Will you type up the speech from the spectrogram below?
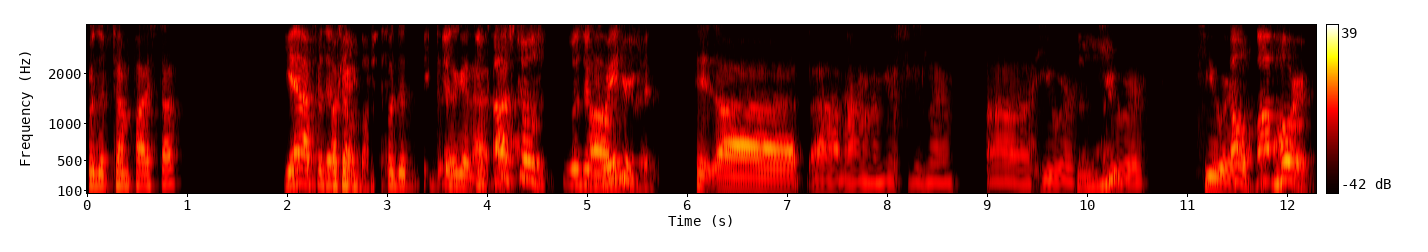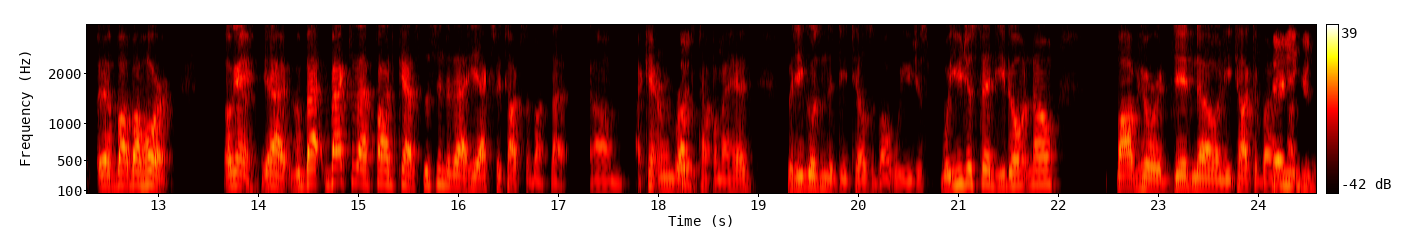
For the Tumpai stuff? Yeah, for the okay. For the again, Dacascos was a creator. Um, his, uh, oh man, I'm gonna miss his name. Uh, Hewer, Hewer, Hewer. Oh, Bob Howard. Yeah, Bob Bob Howard. Okay, yeah, go back back to that podcast. Listen to that. He actually talks about that. Um, I can't remember off the top of my head, but he goes into details about what you just what you just said. You don't know. Bob Heward did know, and he talked about there it. You go.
